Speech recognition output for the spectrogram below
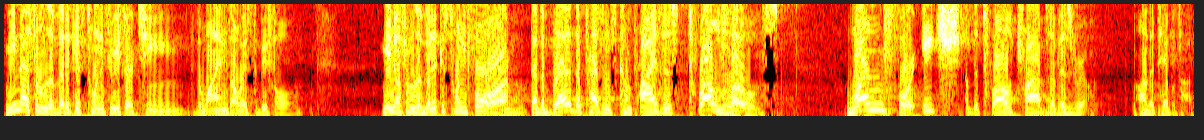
We know from Leviticus 23:13 that the wine is always to be full. We know from Leviticus 24 that the bread of the presence comprises 12 loaves, one for each of the 12 tribes of Israel on the tabletop.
